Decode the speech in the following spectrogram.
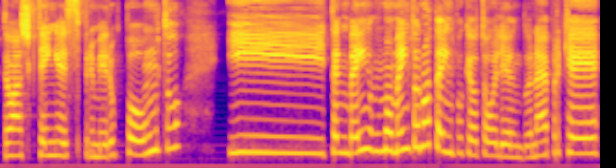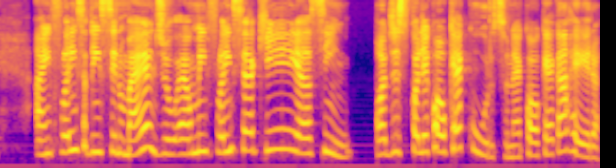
Então, acho que tem esse primeiro ponto. E também um momento no tempo que eu estou olhando, né? Porque a influência do ensino médio é uma influência que, assim, pode escolher qualquer curso, né, qualquer carreira.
